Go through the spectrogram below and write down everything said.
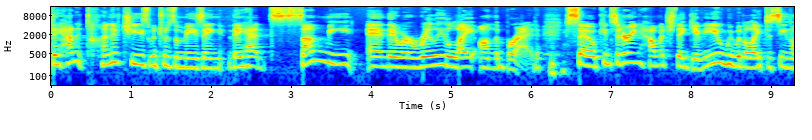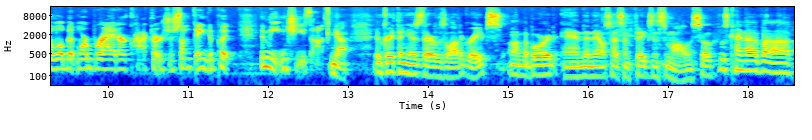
they had a ton of cheese, which was amazing. They had some meat and they were really light on the bread. so considering how much they give you, we would have liked to seen a little bit more bread or crackers or something to put the meat and cheese on. Yeah. The great thing is there was a lot of grapes on the board and then they also had some figs and some olives. So it was kind of uh,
